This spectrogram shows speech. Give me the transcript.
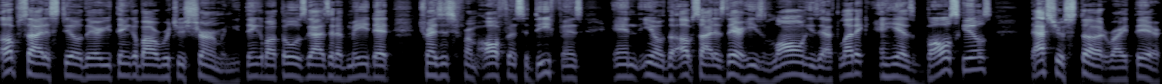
upside is still there. You think about Richard Sherman, you think about those guys that have made that transition from offense to defense, and you know the upside is there. He's long, he's athletic, and he has ball skills. That's your stud right there.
